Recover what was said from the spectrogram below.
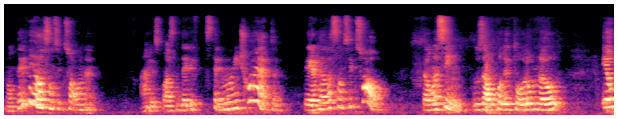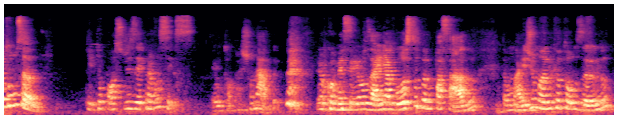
Não teve relação sexual, né? A resposta dele é extremamente correta. Ter relação sexual. Então, assim, usar o coletor ou não, eu tô usando. O que, que eu posso dizer pra vocês? Eu tô apaixonada. Eu comecei a usar em agosto do ano passado, então mais de um ano que eu tô usando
